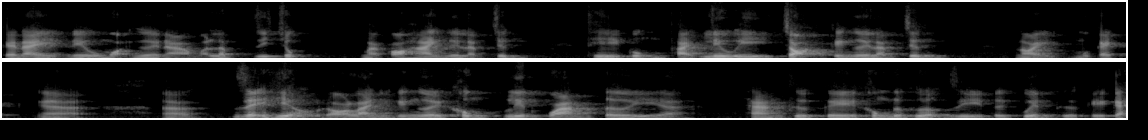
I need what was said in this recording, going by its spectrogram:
cái này nếu mọi người nào mà lập di chúc mà có hai người làm chứng thì cũng phải lưu ý chọn cái người làm chứng. Nói một cách à, à, dễ hiểu đó là những cái người không liên quan tới à, hàng thừa kế không được hưởng gì tới quyền thừa kế cả.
